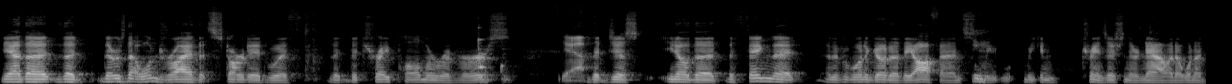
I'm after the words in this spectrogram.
Yeah, the the there was that one drive that started with the the Trey Palmer reverse. Yeah. That just you know the the thing that I mean, if we want to go to the offense, we we can transition there now. I don't want to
